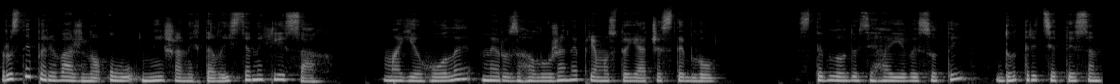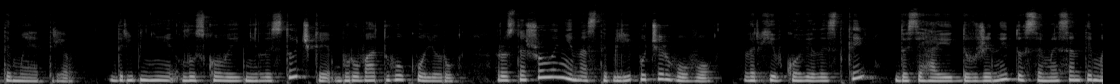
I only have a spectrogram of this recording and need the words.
Росте переважно у мішаних та листяних лісах. Має голе, нерозгалужене прямостояче стебло. Стебло досягає висоти до 30 см. Дрібні лусковидні листочки буруватого кольору розташовані на стеблі почергово. Верхівкові листки досягають довжини до 7 см,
